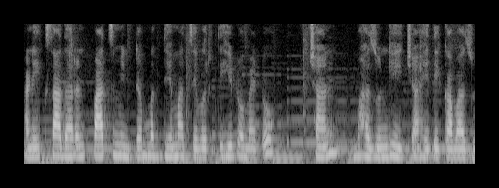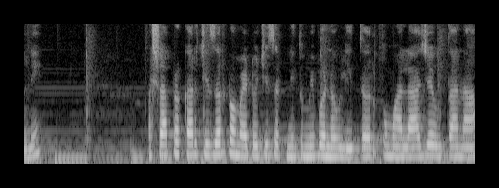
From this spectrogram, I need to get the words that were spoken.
आणि एक साधारण पाच मिनटं मध्यम आचेवरती हे टोमॅटो छान भाजून घ्यायचे आहेत एका बाजूने. अशा प्रकारची जर टोमॅटोची चटणी तुम्ही बनवली तर तुम्हाला जेवताना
